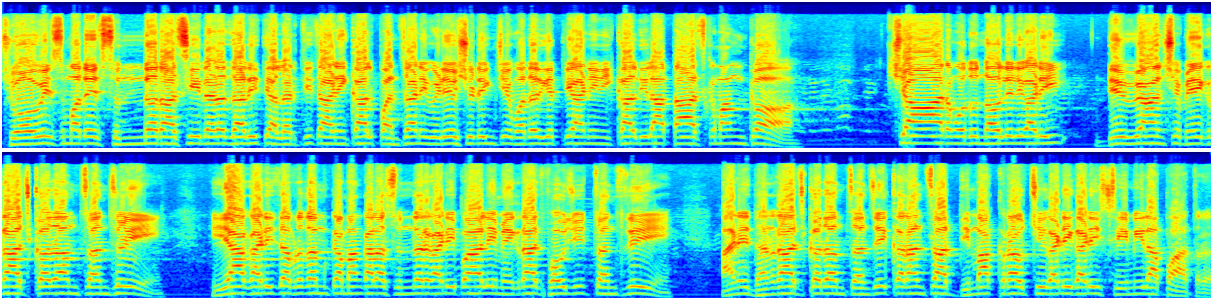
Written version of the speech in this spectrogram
चोवीसमध्ये सुंदर अशी लढत झाली. त्या लढतीचा निकाल पंचाने व्हिडिओ शूटिंगची मदत घेतली आणि निकाल दिला. तास क्रमांक चार मधून धावलेली गाडी. दिव्यांश मेघराज कदम चंचळी. या गाडीचा प्रथम क्रमांकाला सुंदर गाडी पळाली मेघराज फौजी चंचली. आणि धनराज कदम चंचळीकरांचा दिमाकरावची गाडी गाडी सेमीला पात्र.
